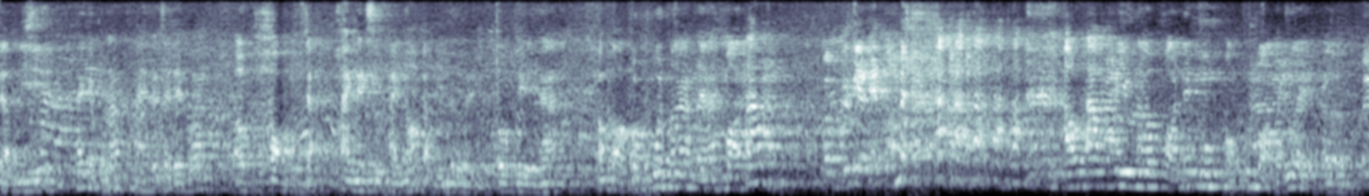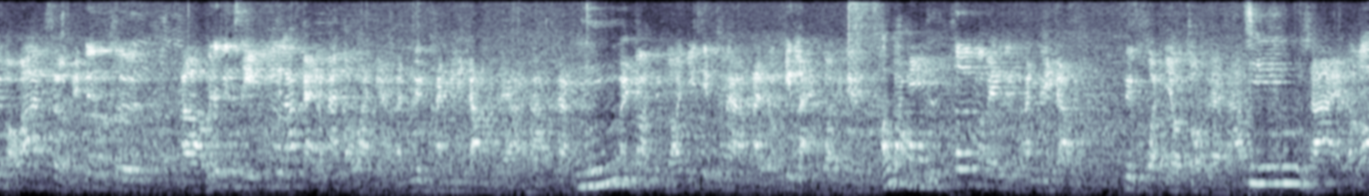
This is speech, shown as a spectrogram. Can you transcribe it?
แบบนี้ ให้กับร่างกายก็จะได้ว่าเออผ่องจากภายในสู่ภายนอกแบบนี้เลย โอเคฮะคำตอบครบถ้วนมากนะ หมอตั้ม ผมก็เรียนให้ต่อเอาตามฟิลเราขอในมุมของคุณหมอด้วย เออคือบอกว่าเสริมนิดนึงคือเอ่อ วิตามินซีที่ร่างกายต้องการต่อวันเนี่ยมัน1,000มิลลิกรัมอยู่แล้วนะครับแต่อืมสมัยก่อน120ใช่ไหมครับอาจจะต้องกินหลายขวดนิดนึงอ๋อเหรอนนี้เพิ่มมาเป็น1,000มิลลิกรัมหนึ่งขวดเดียวจบเลยครับ จริง ใช่ แล้วก็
